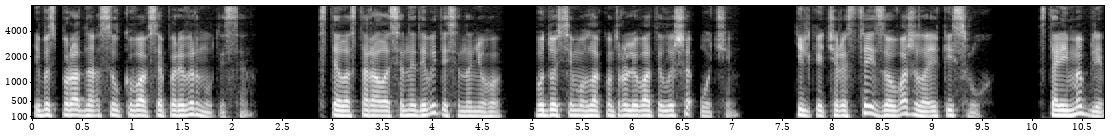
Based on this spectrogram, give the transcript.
і безпорадно силкувався перевернутися. Стела старалася не дивитися на нього, бо досі могла контролювати лише очі. Тільки через це й зауважила якийсь рух. Старі меблі,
